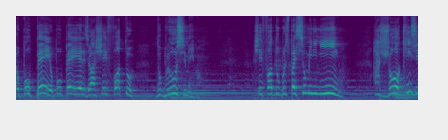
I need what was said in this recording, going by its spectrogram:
eu poupei, eu poupei eles. Eu achei foto do Bruce, meu irmão. Achei foto do Bruce, parecia um menininho. A Jo, 15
